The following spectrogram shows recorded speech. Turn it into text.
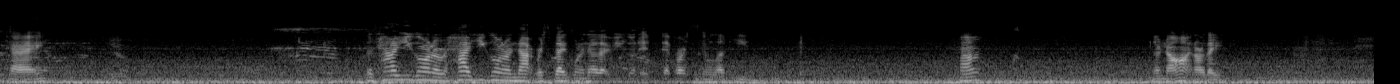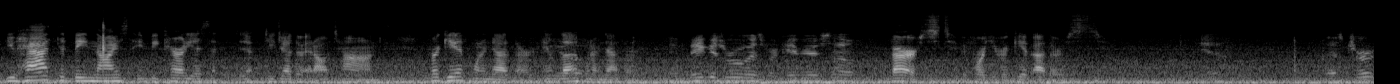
Okay? Yeah. Because how you gonna how are you gonna not respect one another if you gonna if that person's gonna love you? Huh? They're not, are they? You have to be nice and be courteous to, to each other at all times. Forgive one another and love one another The biggest rule is forgive yourself. first before you forgive others. Yeah. That's true.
